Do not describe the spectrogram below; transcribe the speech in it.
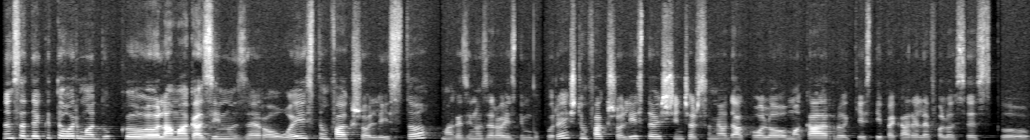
Însă de câte ori mă duc uh, la magazinul Zero Waste, îmi fac și o listă, magazinul Zero Waste din București, îmi fac și o listă și încerc să-mi iau de acolo măcar chestii pe care le folosesc uh,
